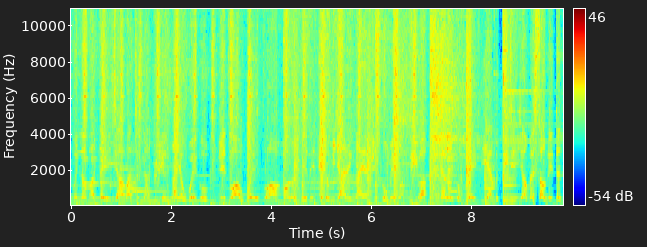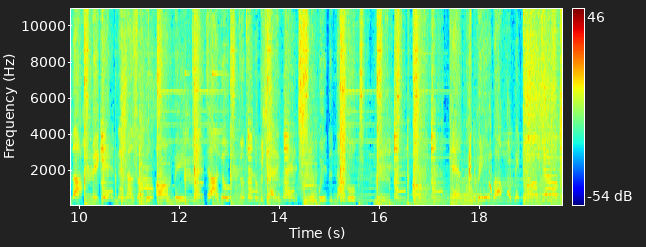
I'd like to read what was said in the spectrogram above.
ခွင့်လို့မသေးကြပါချင်တာပြီးရင်ငါရဲ့ဝေးကိုပြေးသွားဝေးသွားမော်လို့နေတဲ့အဲ့လိုမရတဲ့ငါရဲ့ဖြစ်ကုန်မင်းမပြီးပါလည်းလေကိုမေးပြမသိချင်ရောက်မဲ့စောင်းနေသလားဘေးကအနက်နာစောကိုအောင်မေးတန်ကြလို့လုံးထွက်လို့မရတဲ့ငါရဲ့ချစ်ရဲ့ဝေဒနာကိုမင်းအော်ပြန်ခု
